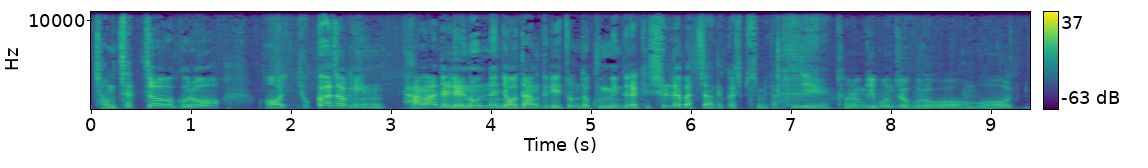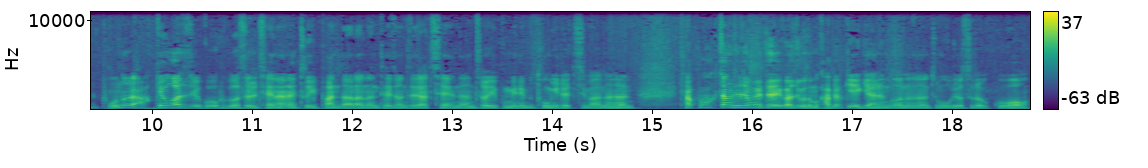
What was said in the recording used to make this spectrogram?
정책적으로 어, 효과적인 방안을 내놓는 여당들이 좀 더 국민들에게 신뢰받지 않을까 싶습니다. 예. 저는 기본적으로 뭐 돈을 아껴가지고 그것을 재난에 투입한다라는 대전제 자체는 저희 국민님도 동의를 했지만은 자꾸 확장 재정에 대해 가지고 너무 가볍게 얘기하는 거는 좀 우려스럽고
